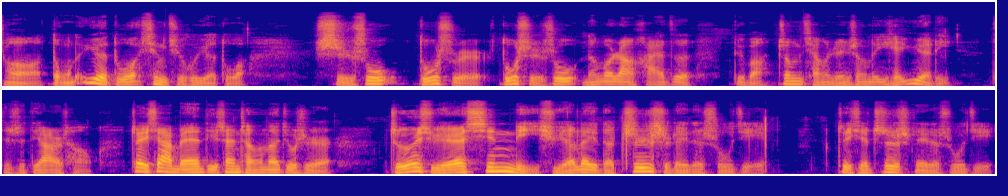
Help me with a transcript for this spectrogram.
哦，懂得越多，兴趣会越多。史书读史读史书能够让孩子对吧，增强人生的一些阅历，这是第二层。在下面第三层呢，就是哲学、心理学类的知识类的书籍。这些知识类的书籍，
